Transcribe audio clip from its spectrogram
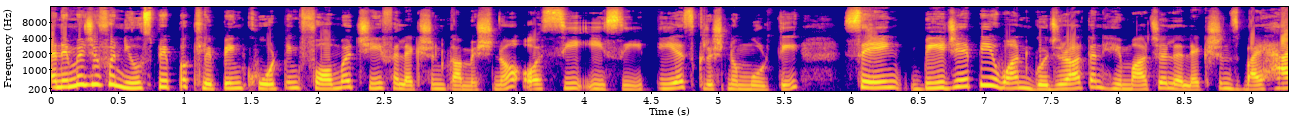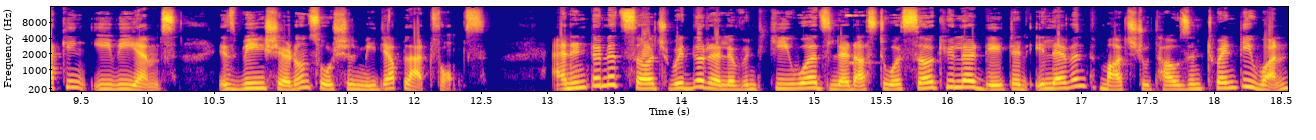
An image of a newspaper clipping quoting former Chief Election Commissioner or CEC T.S. Krishnamurthy saying BJP won Gujarat and Himachal elections by hacking EVMs is being shared on social media platforms. An internet search with the relevant keywords led us to a circular dated 11th March 2021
